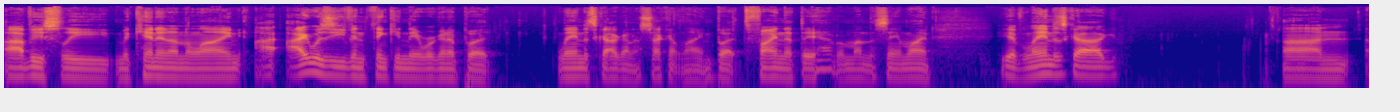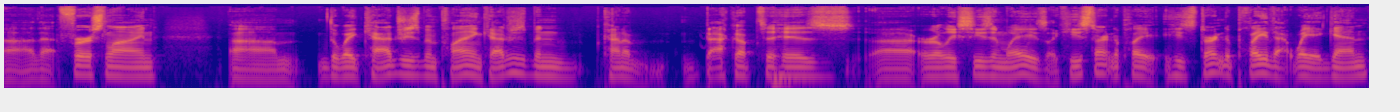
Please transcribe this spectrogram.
obviously MacKinnon on the line, I, I was even thinking they were going to put Landeskog on a second line, but fine that they have him on the same line. You have Landeskog on uh, that first line um, the way Kadri's been playing, Kadri's been kind of back up to his uh, early season ways. Like he's starting to play, he's starting to play that way again.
